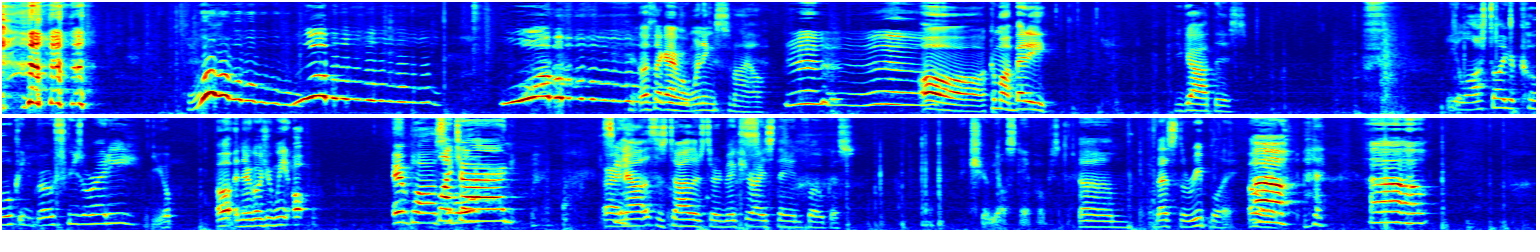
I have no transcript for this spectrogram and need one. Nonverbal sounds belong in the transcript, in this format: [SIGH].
It looks like I have a winning smile. Oh, come on, Betty. You got this. You lost all your Coke and groceries already? Yep. Oh, and there goes your wiener. Oh, impossible. My turn. All right, now this is Tyler's turn. Make sure I stay in focus. Make sure we all stay focused. Um, that's the replay. Oh, Oh. [LAUGHS] Oh.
